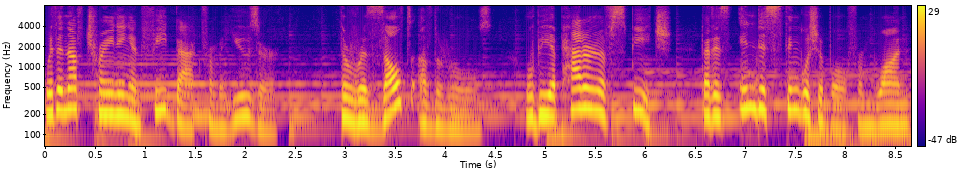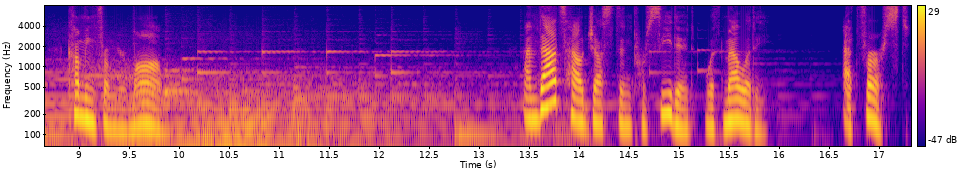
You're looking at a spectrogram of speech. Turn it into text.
with enough training and feedback from a user, the result of the rules will be a pattern of speech that is indistinguishable from one coming from your mom. And that's how Justin proceeded with Melody, at first.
